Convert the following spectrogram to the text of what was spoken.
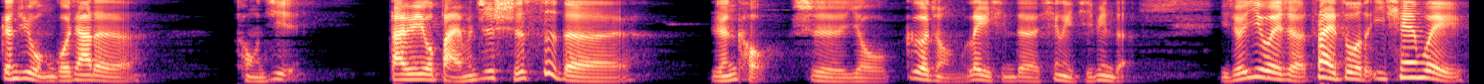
根据我们国家的统计，大约有百分之十四的。人口是有各种类型的心理疾病的，也就意味着在座的一千位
